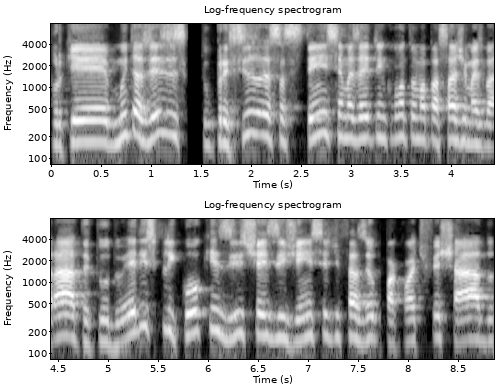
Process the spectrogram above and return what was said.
porque muitas vezes tu precisa dessa assistência, mas aí tu encontra uma passagem mais barata e tudo. Ele explicou que existe a exigência de fazer o pacote fechado,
